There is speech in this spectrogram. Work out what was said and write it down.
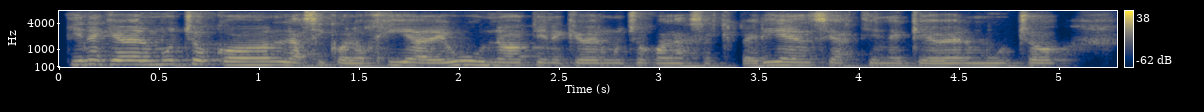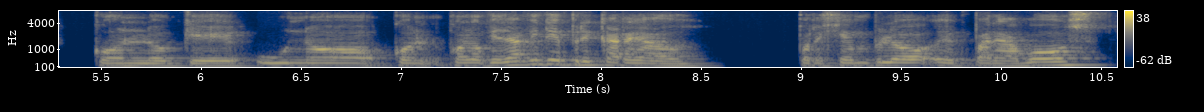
tiene que ver mucho con la psicología de uno, tiene que ver mucho con las experiencias, tiene que ver mucho con lo que uno, con, con lo que ya viene precargado. Por ejemplo, eh, para vos,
